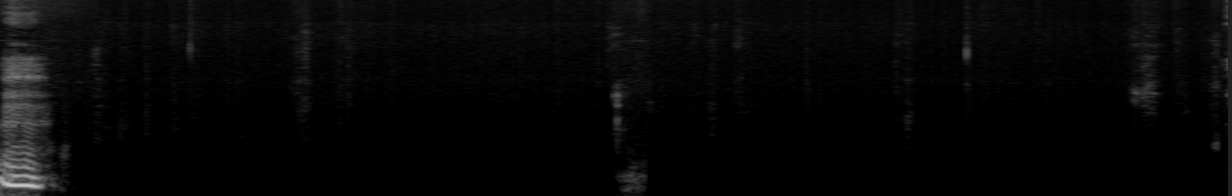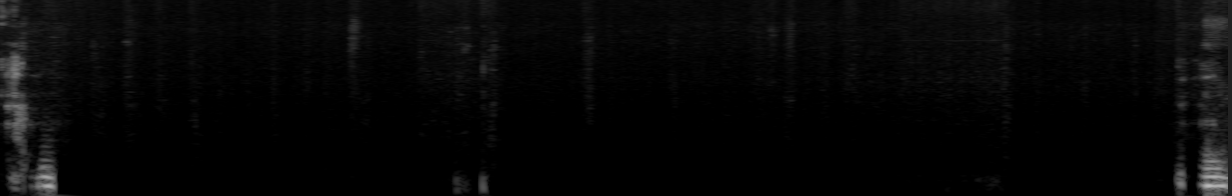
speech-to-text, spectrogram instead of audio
Mhm. Mhm. Mhm.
